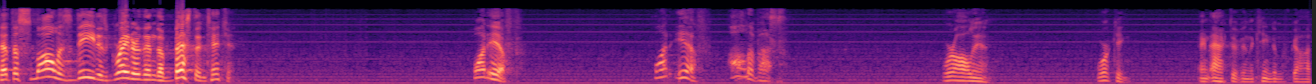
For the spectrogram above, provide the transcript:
that the smallest deed is greater than the best intention. What if? What if all of us were all in, working and active in the kingdom of God?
